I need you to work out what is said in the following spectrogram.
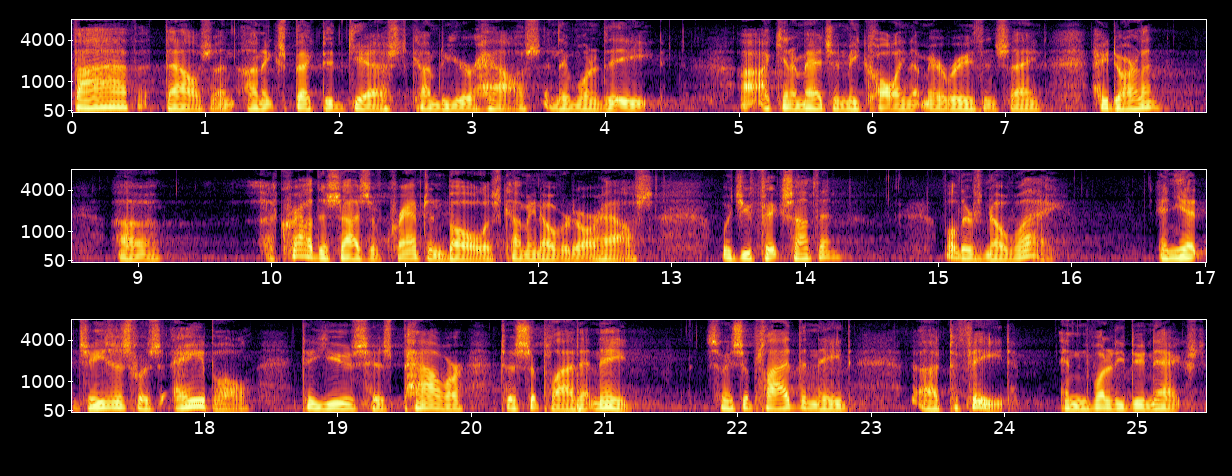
5,000 unexpected guests come to your house and they wanted to eat? I, I can imagine me calling up Mary Ruth and saying, Hey, darling, uh, a crowd the size of Crampton Bowl is coming over to our house. Would you fix something? Well, there's no way. And yet, Jesus was able to use his power to supply that need. So he supplied the need uh, to feed. And what did he do next?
